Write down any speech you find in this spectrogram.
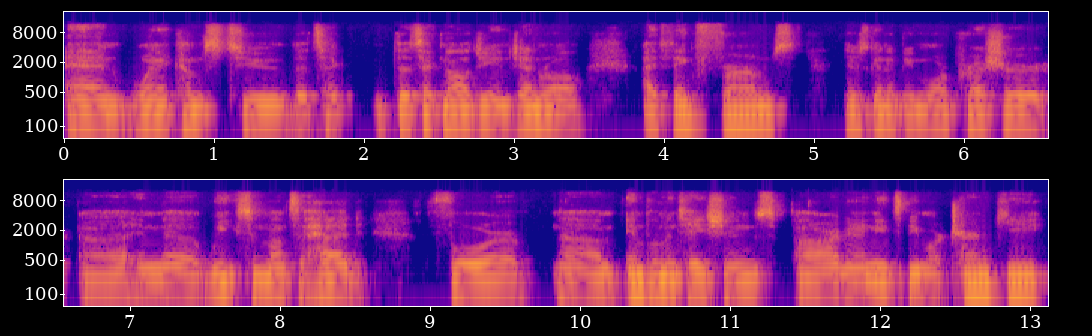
And when it comes to the tech, the technology in general, I think firms there's going to be more pressure uh, in the weeks and months ahead for um, implementations are going to need to be more turnkey.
